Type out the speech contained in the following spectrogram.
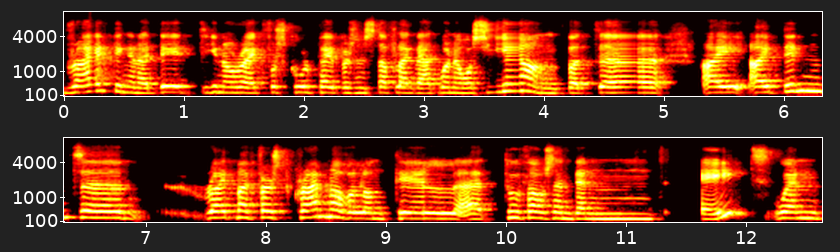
writing and i did you know write for school papers and stuff like that when i was young but uh, i i didn't uh, write my first crime novel until uh, 2008 when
